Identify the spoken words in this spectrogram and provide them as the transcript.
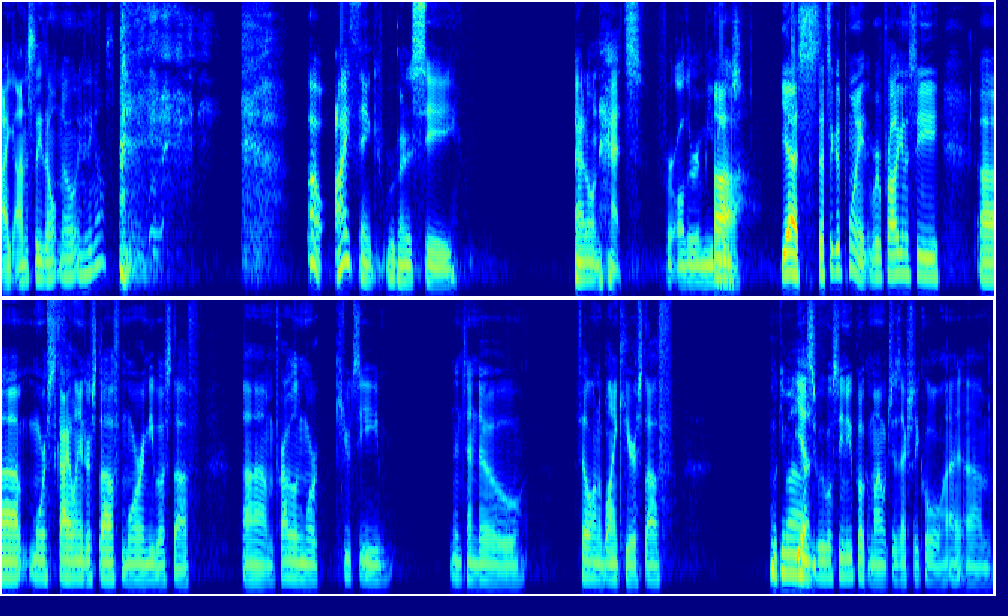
I honestly don't know anything else. oh, I think we're going to see add-on hats for all their amiibos. Ah, yes, that's a good point. We're probably going to see uh, more Skylander stuff, more Amiibo stuff, um, probably more cutesy Nintendo fill in a blank here stuff. Pokemon. Yes, we will see new Pokemon, which is actually cool. I, um,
